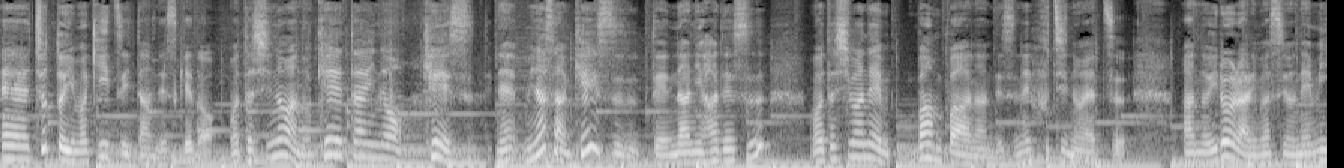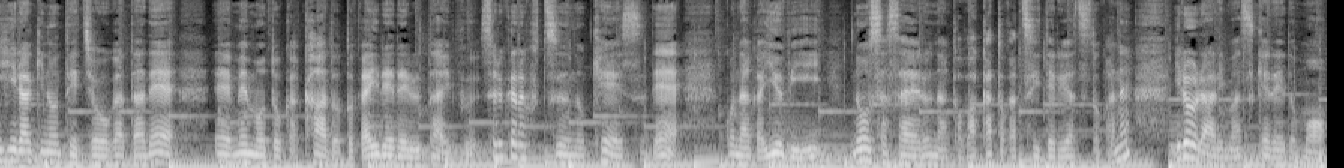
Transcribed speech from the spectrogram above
えーちょっと今気ぃついたんですけど、私のあの、携帯のケースってね、皆さんケースって何派です？私はね、バンパーなんですね、縁のやつ。あの、いろいろありますよね。見開きの手帳型で、えーメモとかカードとか入れれるタイプ。それから普通のケースで、こうなんか指の支えるなんか輪っかとかついてるやつとかね。いろいろありますけれども、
